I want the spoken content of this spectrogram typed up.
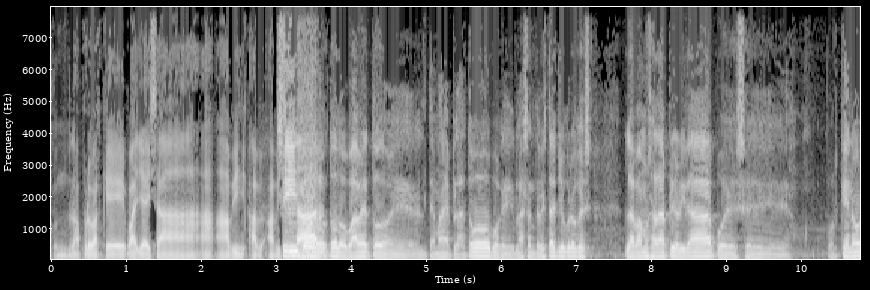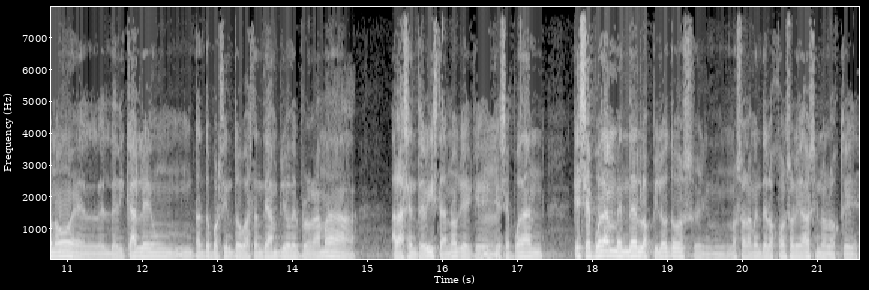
Con las pruebas que vayáis a, a, a vi- a- a Sí, visitar. todo, todo, va a haber todo, eh, el tema de plató, porque las entrevistas yo creo que es, las vamos a dar prioridad, pues, eh, ¿por qué no, no? El, el dedicarle un, un tanto por ciento bastante amplio del programa a, a las entrevistas, ¿no? Que, que, Mm. que se puedan que se puedan vender los pilotos, eh, no solamente los consolidados, sino los que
